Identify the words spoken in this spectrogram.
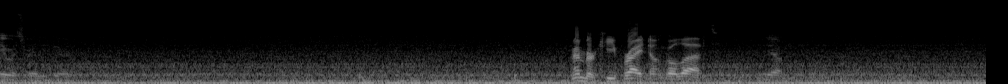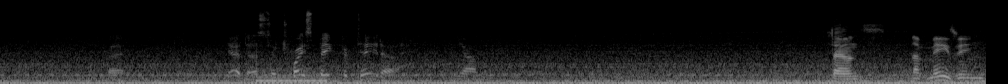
It was really good. Remember, keep right, don't go left. Yep. But yeah, Dustin, twice baked potato. Yum. Sounds amazing.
